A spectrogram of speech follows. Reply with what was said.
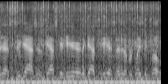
It has two gaskets, a gasket here and a gasket here, so I ended up replacing both.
